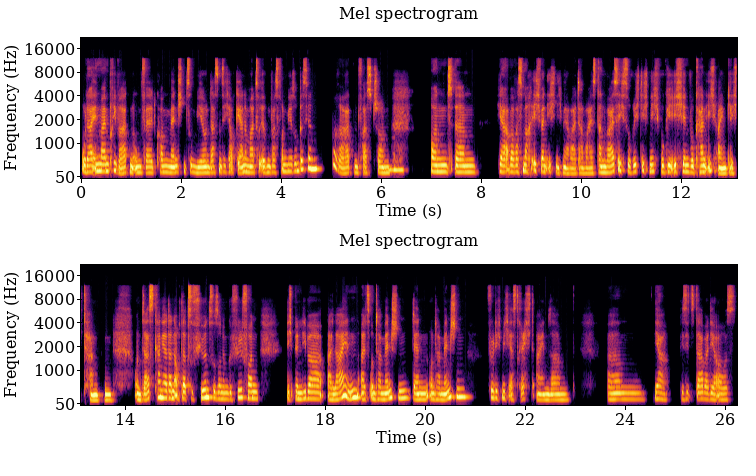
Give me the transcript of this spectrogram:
Oder in meinem privaten Umfeld kommen Menschen zu mir und lassen sich auch gerne mal zu irgendwas von mir so ein bisschen beraten, fast schon. Mhm. Und ähm, ja, aber was mache ich, wenn ich nicht mehr weiter weiß? Dann weiß ich so richtig nicht, wo gehe ich hin, wo kann ich eigentlich tanken? Und das kann ja dann auch dazu führen, zu so einem Gefühl von, ich bin lieber allein als unter Menschen, denn unter Menschen fühle ich mich erst recht einsam. Ähm, ja, wie sieht's da bei dir aus?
